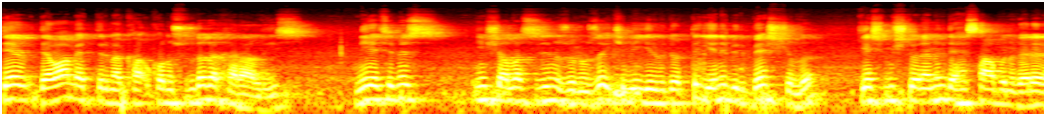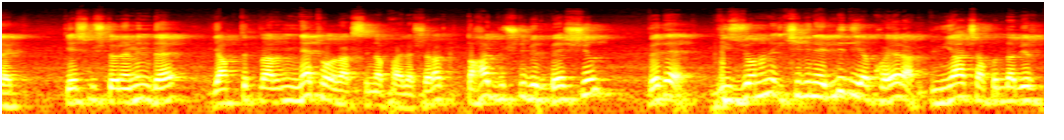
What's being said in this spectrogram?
dev, devam ettirme konusunda da kararlıyız. Niyetimiz inşallah sizin huzurunuzda 2024'te yeni bir 5 yılı geçmiş dönemin de hesabını vererek, geçmiş dönemin de yaptıklarını net olarak sizinle paylaşarak daha güçlü bir 5 yıl ve de vizyonunu 2050 diye koyarak dünya çapında bir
